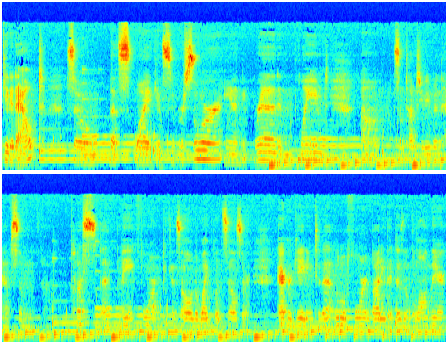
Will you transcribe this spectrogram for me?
get it out. So that's why it gets super sore and red and inflamed. Um, sometimes you even have some uh, pus that may form because all the white blood cells are aggregating to that little foreign body that doesn't belong there,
